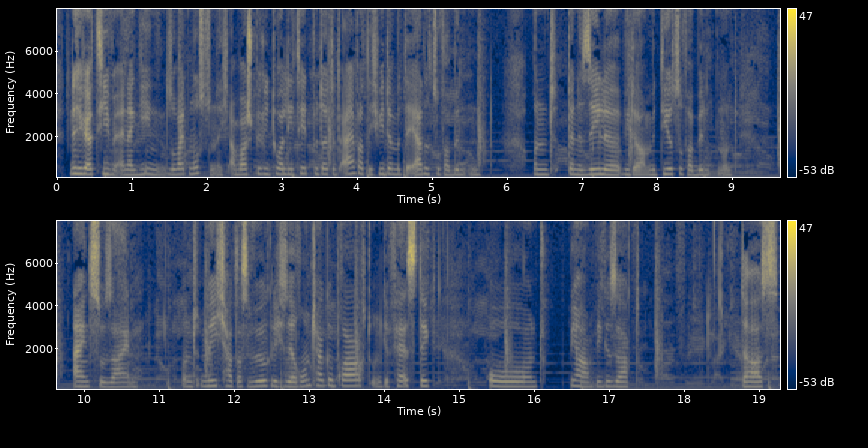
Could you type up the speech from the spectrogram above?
negativen Energien. Soweit musst du nicht. Aber Spiritualität bedeutet einfach, dich wieder mit der Erde zu verbinden und deine Seele wieder mit dir zu verbinden und eins zu sein. Und mich hat das wirklich sehr runtergebracht und gefestigt. Und ja, wie gesagt, das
